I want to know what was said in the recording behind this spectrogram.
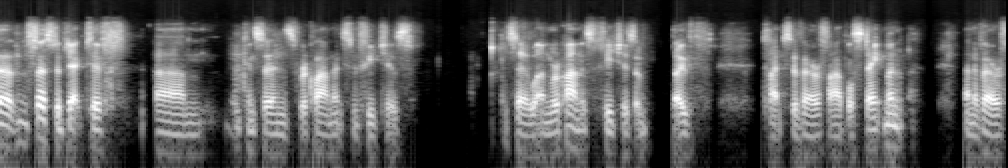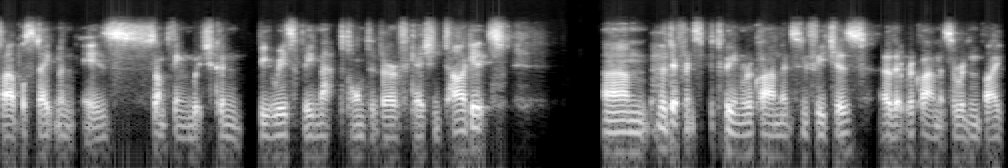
the first objective um, concerns requirements and features. So um, requirements and features are both types of verifiable statement, and a verifiable statement is something which can be reasonably mapped onto verification targets. Um, the difference between requirements and features are that requirements are written by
